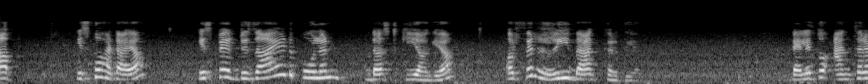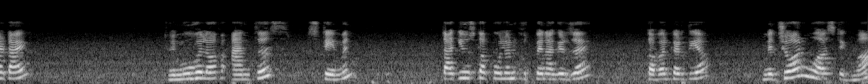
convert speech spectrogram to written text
अब इसको हटाया, इस पर डिजायर्ड पोलन डस्ट किया गया और फिर रीबैग कर दिया। पहले तो एंथर हटाए रिमूवल ऑफ़ एंथर्स स्टेमन ताकि उसका पोलन खुद पे ना गिर जाए कवर कर दिया मेच्योर हुआ स्टिग्मा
